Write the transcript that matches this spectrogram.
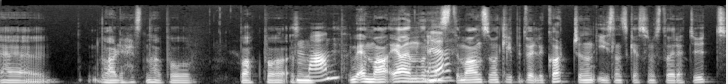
eh, Hva er det hesten har på bakpå? Sånn, Man? en mann? ja, en sånn Ja. hestemann som var klippet veldig kort. En sånn islandsk hest som står rett ut.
